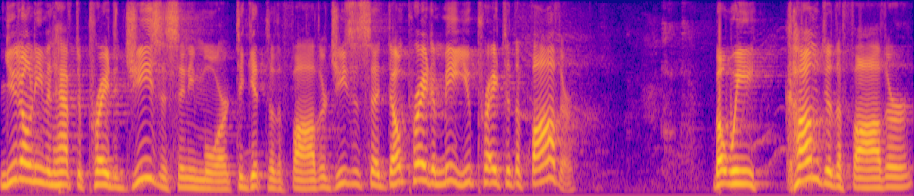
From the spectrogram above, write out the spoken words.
You don't even have to pray to Jesus anymore to get to the Father. Jesus said, Don't pray to me, you pray to the Father. But we come to the Father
